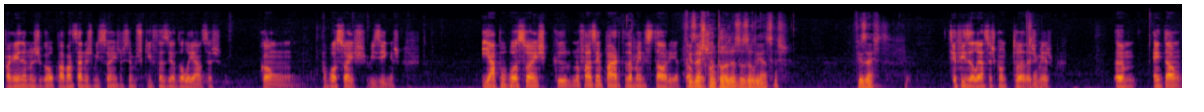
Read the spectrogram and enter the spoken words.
para quem ainda não jogou, para avançar nas missões, nós temos que ir fazendo alianças com populações vizinhas. E há populações que não fazem parte da main story. Então, Fizeste com todas as alianças? Fizeste? Eu fiz alianças com todas Sim. mesmo. Um, então,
